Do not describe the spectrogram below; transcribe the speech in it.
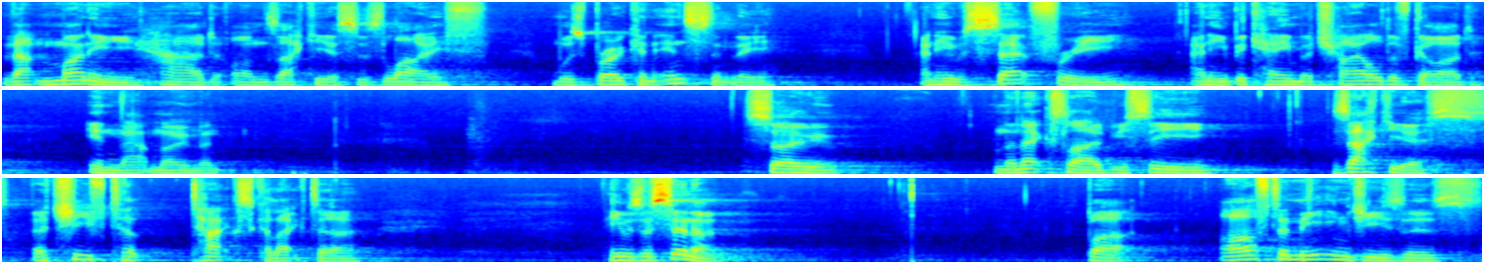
that money had on Zacchaeus' life was broken instantly, and he was set free and he became a child of God in that moment. So, on the next slide, we see Zacchaeus, a chief t- tax collector. He was a sinner. But after meeting Jesus,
